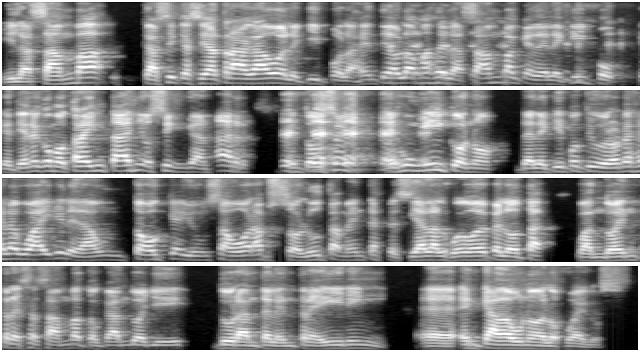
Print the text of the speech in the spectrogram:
y la samba casi que se ha tragado al equipo. La gente habla más de la samba que del equipo, que tiene como 30 años sin ganar. Entonces es un ícono del equipo Tiburones de la Guaira y le da un toque y un sabor absolutamente especial al juego de pelota cuando entra esa samba tocando allí durante el entre-inning eh, en cada uno de los juegos.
